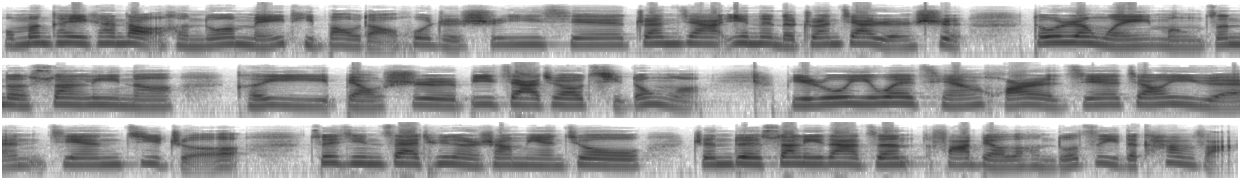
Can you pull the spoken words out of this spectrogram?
我们可以看到很多媒体报道或者是一些专家、业内的专家人士都认为猛增的算力呢，可以表示币价就要启动了。比如一位前华尔街交易员兼记者，最近在 Twitter 上面就针对算力大增发表了很多自己的看法。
